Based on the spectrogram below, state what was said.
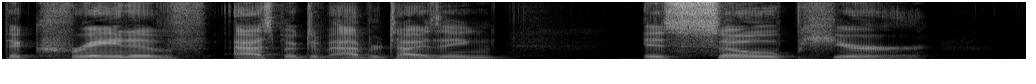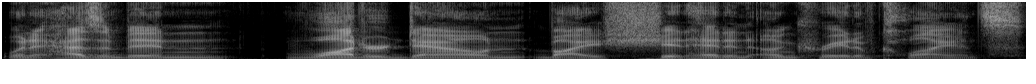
the creative aspect of advertising is so pure when it hasn't been watered down by shithead and uncreative clients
